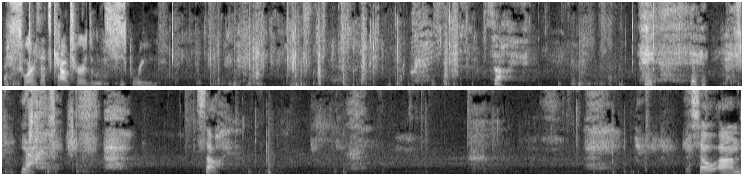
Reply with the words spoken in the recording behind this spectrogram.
I swear if that's cow turds, I'm gonna scream. So, hey, yeah. So, yeah, so, um,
